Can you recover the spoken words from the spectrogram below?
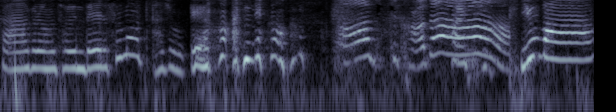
자, 그러면 저희는 내일 술 먹을 때 다시 올게요. 안녕. 아 진짜 가자. 파이팅. 유바.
